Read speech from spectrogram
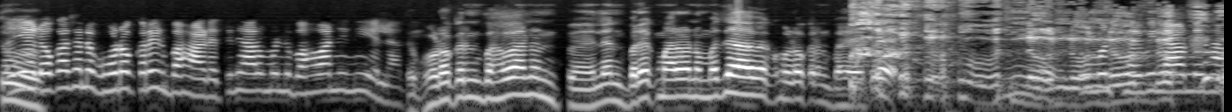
તું લોકો છે ને ઘોડો કરીને બહાડે તેને હારું મને બહવાની નહીં એ લાગે. તે ઘોડો કરીને બહવાનું ને એટલે બ્રેક મારવાનો મજા આવે ઘોડો કરીને બહે છે? નો નો નો લાવ ને હા.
